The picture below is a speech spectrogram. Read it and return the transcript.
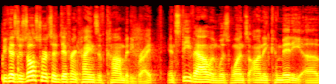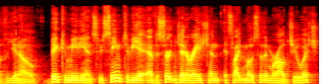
because there's all sorts of different kinds of comedy, right? And Steve Allen was once on a committee of you know big comedians who seemed to be of a certain generation. It's like most of them were all Jewish.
